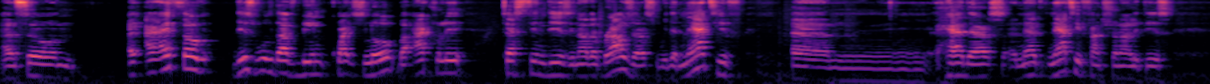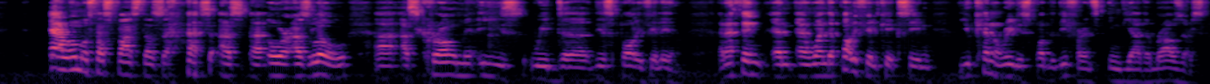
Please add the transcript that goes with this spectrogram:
And so um, I, I thought this would have been quite slow, but actually testing this in other browsers with the native um, headers, nat- native functionalities, they are almost as fast as, as, as uh, or as low uh, as Chrome is with uh, this polyfill in. And I think, and, and when the polyfill kicks in, you cannot really spot the difference in the other browsers.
